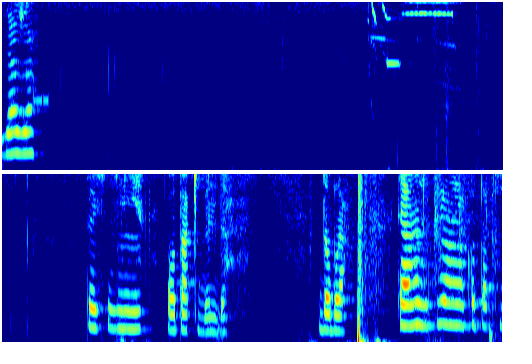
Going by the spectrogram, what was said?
zdarza. To się zmienię. O, taki będę. Dobra. Teraz gram jako taki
